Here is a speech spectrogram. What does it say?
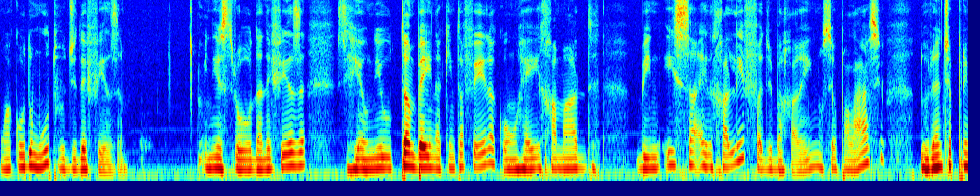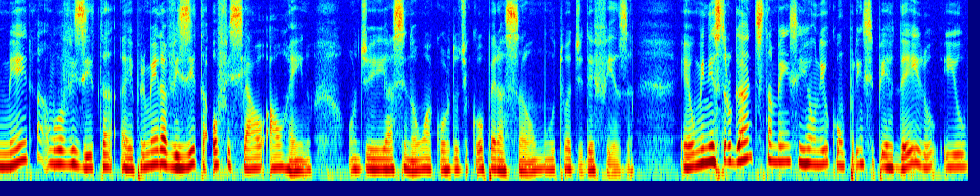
um acordo mútuo de defesa. O ministro da Defesa se reuniu também na quinta-feira com o rei Hamad bin Issa el Khalifa de Bahrein no seu palácio durante a primeira visita, a primeira visita oficial ao reino, onde assinou um acordo de cooperação mútua de defesa. O ministro Gantz também se reuniu com o príncipe herdeiro e o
